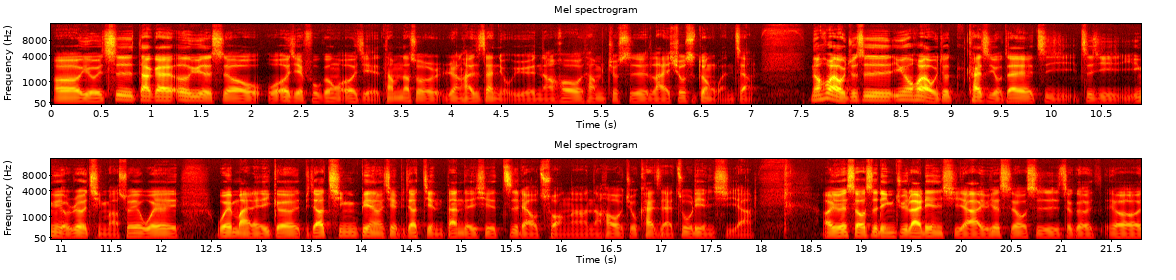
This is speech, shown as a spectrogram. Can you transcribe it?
呃，有一次大概二月的时候，我二姐夫跟我二姐他们那时候人还是在纽约，然后他们就是来休斯顿玩这样。那后来我就是因为后来我就开始有在自己自己因为有热情嘛，所以我也我也买了一个比较轻便而且比较简单的一些治疗床啊，然后就开始来做练习啊。啊、有些时候是邻居来练习啊，有些时候是这个呃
